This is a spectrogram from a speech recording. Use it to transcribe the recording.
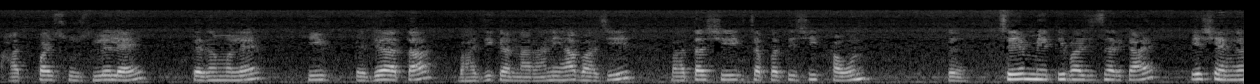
हातपाय सुजलेले आहे. त्याच्यामुळे ही त्याची आता भाजी करणार. आणि हा भाजी भाताशी चपातीशी खाऊन सेम मेथी भाजीसारखा आहे. हे शेंगा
